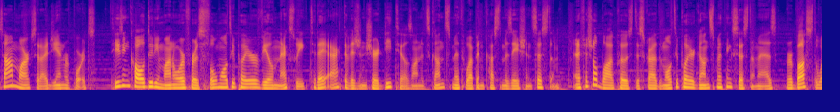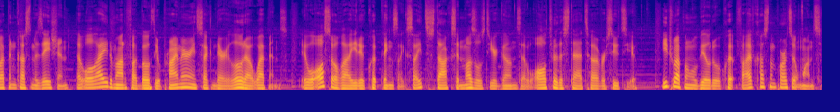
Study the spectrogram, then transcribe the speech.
Tom Marks at IGN reports Teasing Call of Duty Modern Warfare's full multiplayer reveal next week, today Activision shared details on its gunsmith weapon customization system. An official blog post described the multiplayer gunsmithing system as robust weapon customization that will allow you to modify both your primary and secondary loadout weapons. It will also allow you to equip things like sights, stocks, and muzzles to your guns that will alter the stats however suits you. Each weapon will be able to equip 5 custom parts at once,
